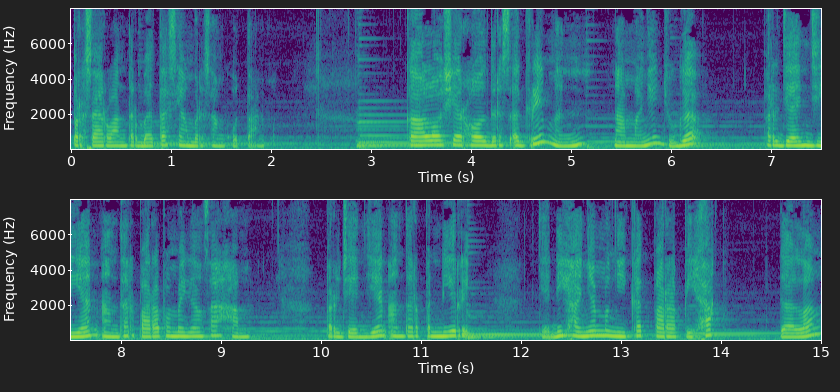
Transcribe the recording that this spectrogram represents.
perseroan terbatas yang bersangkutan. Kalau shareholders agreement, namanya juga perjanjian antar para pemegang saham, perjanjian antar pendiri. Jadi hanya mengikat para pihak dalam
